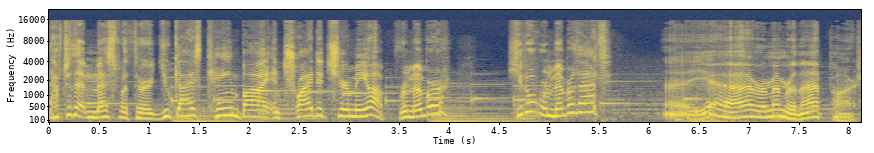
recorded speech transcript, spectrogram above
After that mess with her, you guys came by and tried to cheer me up. Remember? You don't remember that? Uh, yeah, I remember that part.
